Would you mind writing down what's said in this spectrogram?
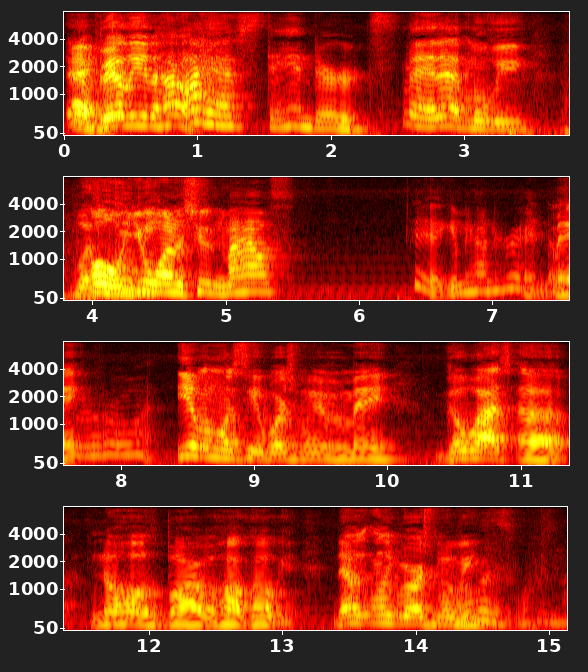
They were hey, barely in the house. I have standards. Man, that movie was. Oh, you want to shoot in my house? Yeah, give me hundred grand. That's Man. what I want. You ever want to see a worst movie ever made? Go watch uh, No Holds Barred with Hulk Hogan. That was the only worst movie. What was what was no?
